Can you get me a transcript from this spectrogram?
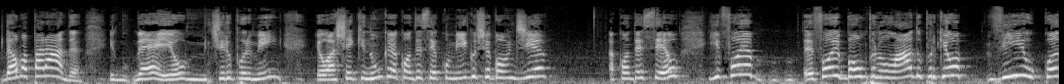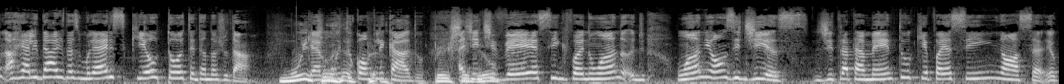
dá uma parada. E, né, eu tiro por mim, eu achei que nunca ia acontecer comigo, chegou um dia, aconteceu e foi foi bom por um lado porque eu vi o a realidade das mulheres que eu tô tentando ajudar. Muito, que é muito complicado. Percebeu? A gente vê assim que foi num ano, um ano e onze dias de tratamento que foi assim, nossa, eu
